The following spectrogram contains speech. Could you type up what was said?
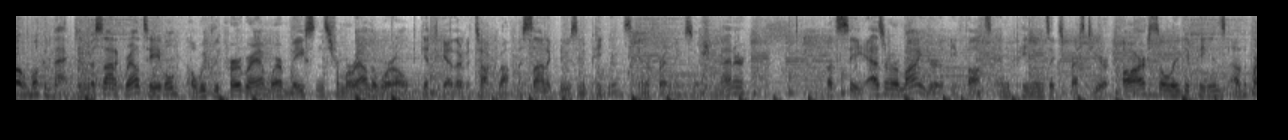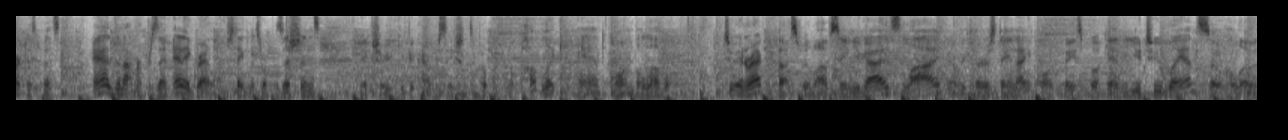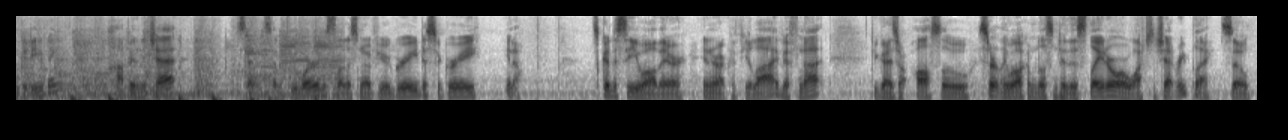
Hello, welcome back to the Masonic Roundtable, a weekly program where Masons from around the world get together to talk about Masonic news and opinions in a friendly and social manner. Let's see, as a reminder, the thoughts and opinions expressed here are solely the opinions of the participants and do not represent any grand lodge statements or positions. Make sure you keep your conversations open for the public and on the level. To interact with us, we love seeing you guys live every Thursday night on Facebook and the YouTube land, so hello and good evening. Hop in the chat, send, send a few words, let us know if you agree, disagree, you know. It's good to see you all there, interact with you live. If not, you guys are also certainly welcome to listen to this later or watch the chat replay. So,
